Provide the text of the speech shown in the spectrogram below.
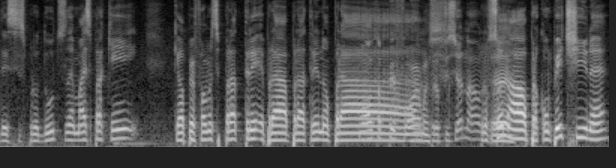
desses produtos é mais para quem quer uma performance para tre para para treino, para Alta performance. profissional, né? profissional, pra competir, né?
